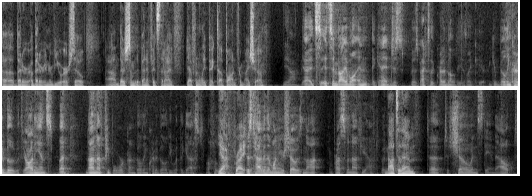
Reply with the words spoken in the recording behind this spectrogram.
a better, a better interviewer. So um, there's some of the benefits that I've definitely picked up on from my show. Yeah, yeah, it's it's invaluable, and again, it just goes back to the credibility. Is like you're building credibility with your audience, but not enough people work on building credibility with the guest. Yeah, right. Just having them on your show is not impressive enough. You have to put not to them to to show and stand out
